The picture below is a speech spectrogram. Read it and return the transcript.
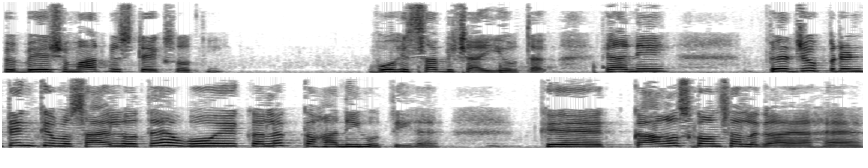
پھر بے شمار مسٹیکس ہوتی ہیں۔ وہ حصہ بھی چاہیے ہوتا ہے۔ یعنی پھر جو پرنٹنگ کے مسائل ہوتے ہیں، وہ ایک الگ کہانی ہوتی ہے کہ کاغذ کون سا لگایا ہے،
